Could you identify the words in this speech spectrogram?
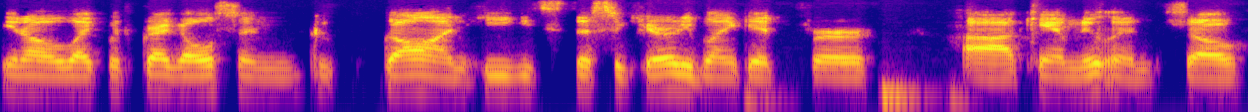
you know, like with Greg Olsen gone, he's the security blanket for uh, Cam Newton. So,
